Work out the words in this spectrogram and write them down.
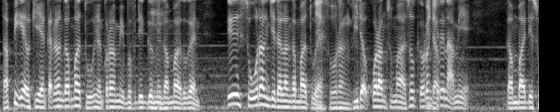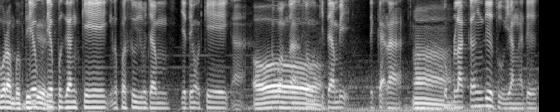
Tapi eh, okay, yang kat dalam gambar tu Yang korang ambil birthday girl punya gambar tu kan Dia seorang je dalam gambar tu Hmm. eh? seorang je. Without korang semua. So korang Without- kira nak ambil Gambar dia seorang birthday dia girl dia pegang kek lepas tu dia macam dia tengok kek. Ah Oh. tak? so kita ambil dekat lah. Ah. so belakang dia tu yang ada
